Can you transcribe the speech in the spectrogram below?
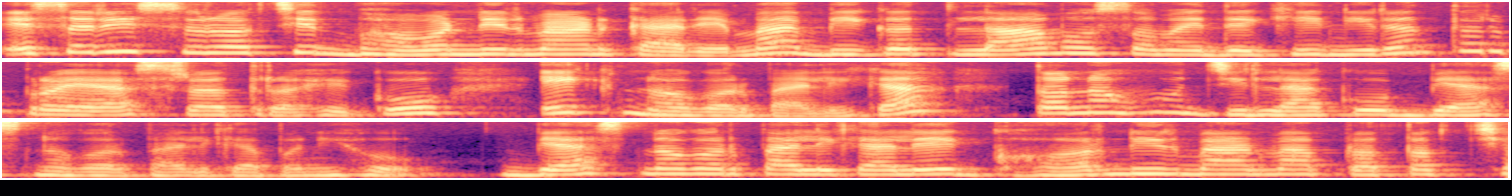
यसरी सुरक्षित भवन निर्माण कार्यमा विगत लामो समयदेखि निरन्तर प्रयासरत रहेको एक नगरपालिका तनहुँ जिल्लाको ब्यास नगरपालिका पनि हो। ब्यास नगरपालिकाले घर निर्माणमा प्रत्यक्ष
